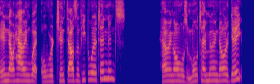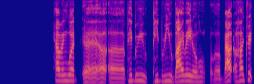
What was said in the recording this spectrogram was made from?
and out having what over ten thousand people in attendance, having almost a multi-million dollar gate, having what uh, uh, uh pay per view pay per view buy rate of about hundred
